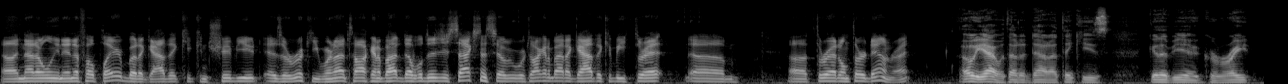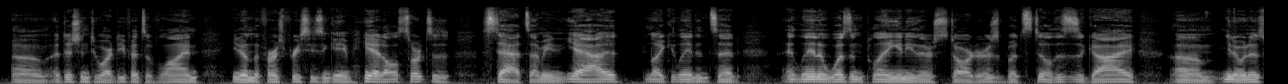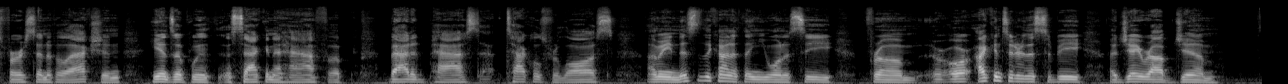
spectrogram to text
uh, not only an NFL player, but a guy that could contribute as a rookie. We're not talking about double digit sacks necessarily. We're talking about a guy that could be threat um, uh, threat on third down, right? Oh yeah, without a doubt. I think he's going to be a great um, addition to our defensive line. You know, in the first preseason game, he had all sorts of stats. I mean, yeah, like Landon said, Atlanta wasn't playing any of their starters, but still, this is a guy, um, you know, in his first NFL action, he ends up with a sack and a half, a batted pass, tackles for loss. I mean, this is the kind of thing you want to see from, or, or I consider this to be a J. Rob gem.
